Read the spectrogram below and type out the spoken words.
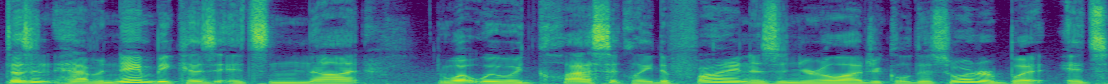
doesn't have a name because it's not what we would classically define as a neurological disorder, but it's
